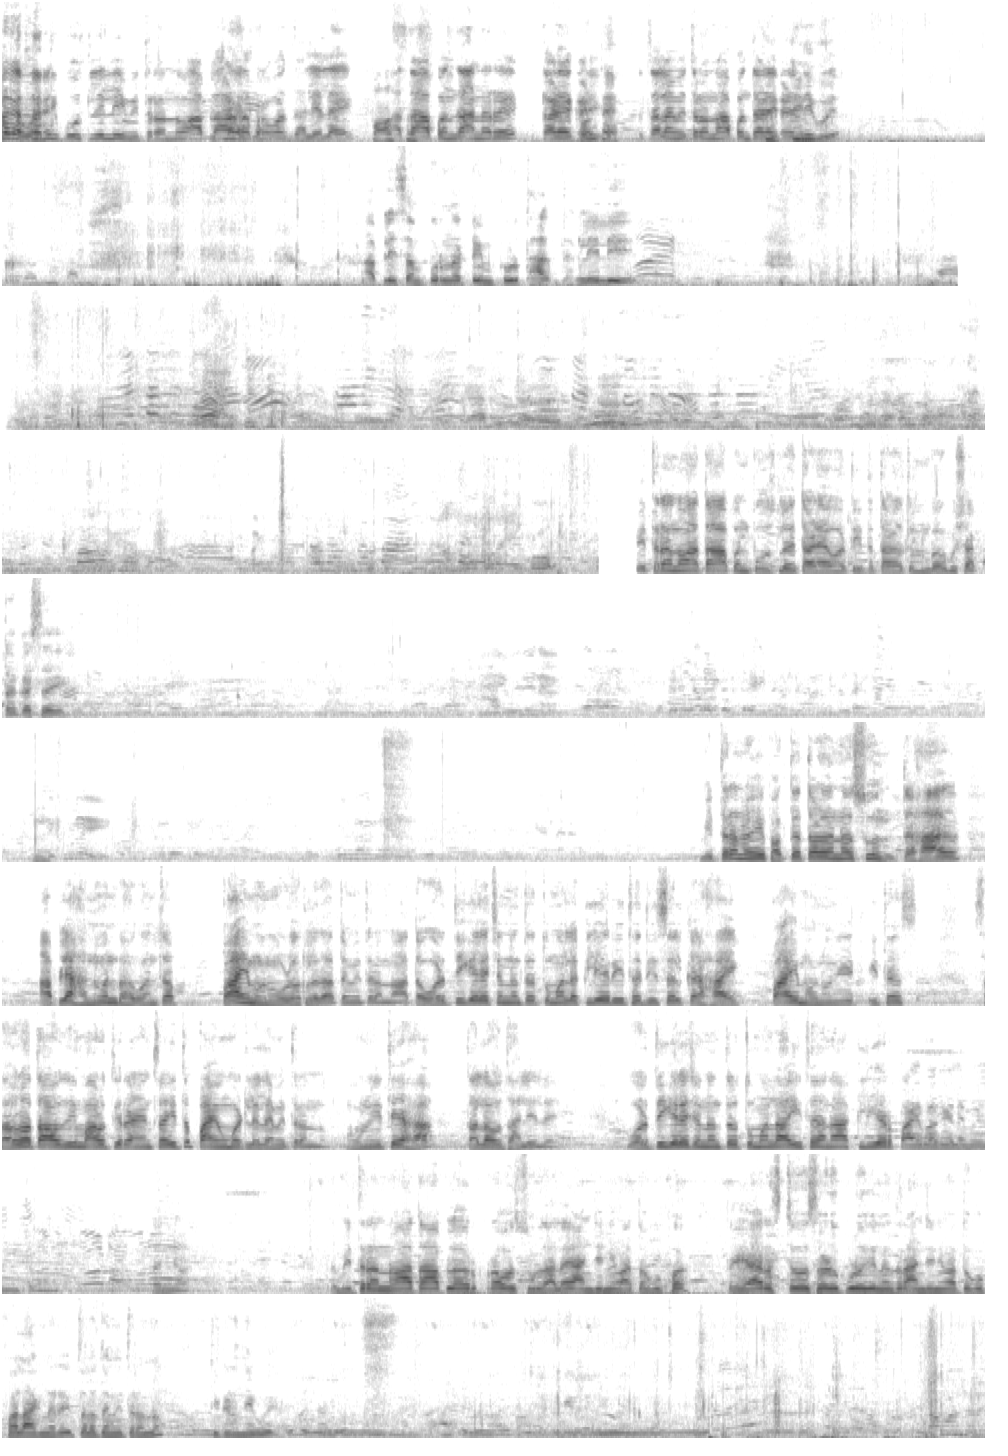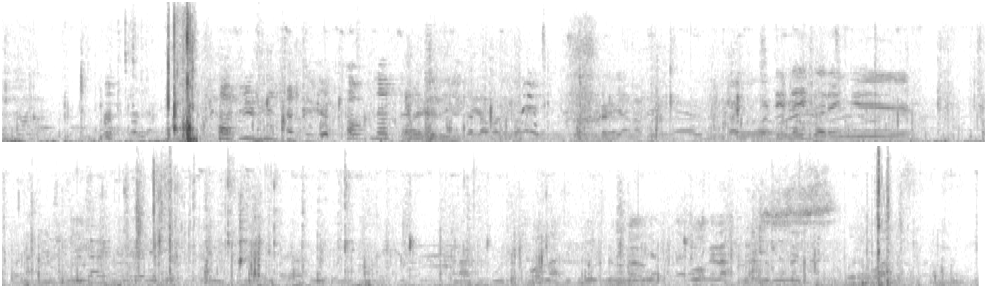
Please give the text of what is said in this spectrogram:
नाही. वरती पोहोचलेली आहे मित्रांनो. आपला अर्धा प्रवास झालेला आहे. आता आपण जाणार आहे तळ्याकडे. चला मित्रांनो आपण तळ्याकडे निघूया. आपली संपूर्ण टीम फूड थकलेली आहे. मित्रांनो आता आपण पोहोचलोय तळ्यावरती. तर तळ तुम्ही बघू शकता कसं आहे. मित्रांनो हे फक्त तळ नसून तर हा आपल्या हनुमान भगवानचा पाय म्हणून ओळखलं जातं मित्रांनो. आता वरती गेल्याच्यानंतर तुम्हाला क्लिअर इथं दिसेल का हा एक पाय म्हणून इथं सर्वात आधी मारुती रायांचा इथं पाय उमटलेला आहे मित्रांनो. म्हणून इथे हा तलाव झालेला आहे. वरती गेल्याच्यानंतर तुम्हाला इथं ना क्लिअर पाय बघायला मिळेल मित्रांनो. धन्यवाद. तर मित्रांनो आता आपला प्रवास सुरू झाला आहे अंजनी माता गुफा. तर या रस्त्यावर सळ पुढे गेल्यानंतर अंजनी माता गुफा लागणार आहे. चला तर मित्रांनो तिकडे निघूया.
